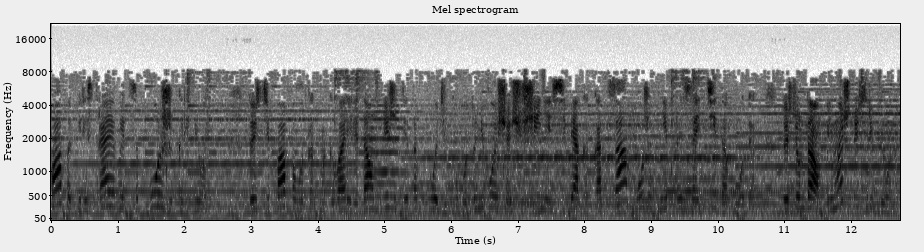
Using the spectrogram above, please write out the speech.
папа перестраивается позже к ребенку. То есть и папа, вот как мы говорили, да, он ближе где-то к годику. Вот у него еще ощущение себя как отца может не произойти до года. То есть он, да, он понимает, что есть ребенок.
